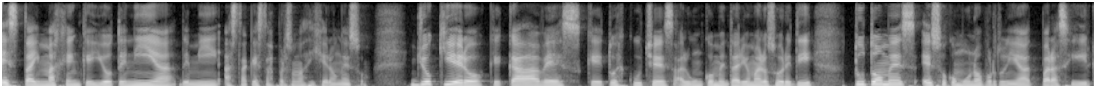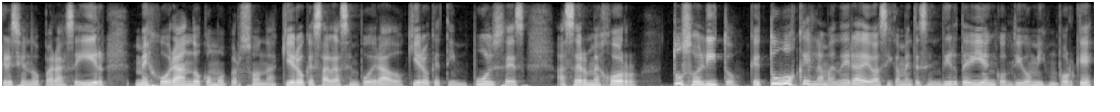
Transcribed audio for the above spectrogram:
esta imagen que yo tenía de mí hasta que estas personas dijeron eso. Yo quiero que cada vez que tú escuches algún comentario malo sobre ti, tú tomes eso como una oportunidad para seguir creciendo, para seguir mejorando como persona. Quiero que salgas empoderado, quiero que te impulses a ser mejor tú solito, que tú busques la manera de básicamente sentirte bien contigo mismo, porque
